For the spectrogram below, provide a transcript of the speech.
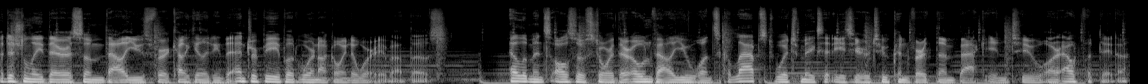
Additionally, there are some values for calculating the entropy, but we're not going to worry about those. Elements also store their own value once collapsed, which makes it easier to convert them back into our output data.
